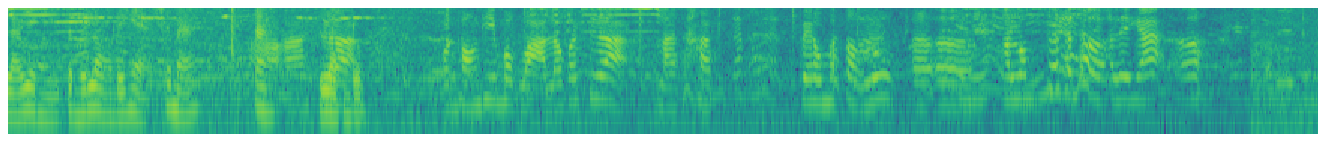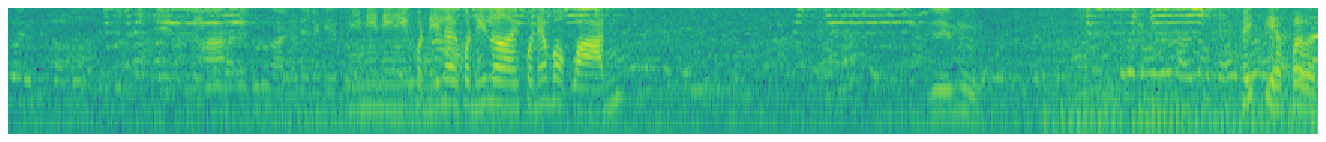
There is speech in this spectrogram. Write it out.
แล้วอย่างนี้จะไม่ลองได้ไงใช่ไหมอะอ่าเชื่อลองดูคนท้องที่บอกหวานเราก็เชื่อหลังจากเฟลมาสองลูกเออเอออารมณ์เชื่อฉันเถอะอะไรอย่างเงี้ยเออมานี่นี่นี่คนนี้เลยคนนี้เลย คนนี้บอกหวาน Di nulla. ให้เสียเปิด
